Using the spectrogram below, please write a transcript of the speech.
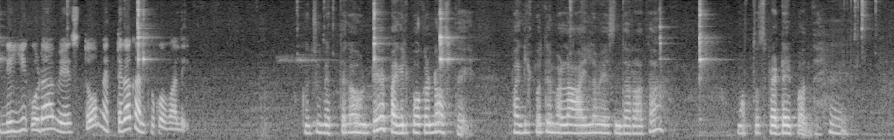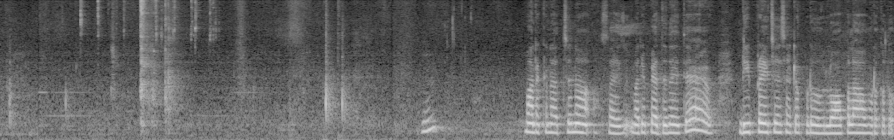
నెయ్యి కూడా వేస్తూ మెత్తగా కలుపుకోవాలి. కొంచెం మెత్తగా ఉంటే పగిలిపోకుండా వస్తాయి. పగిలిపోతే మళ్ళీ ఆయిల్లో వేసిన తర్వాత మొత్తం స్ప్రెడ్ అయిపోద్ది. మనకు నచ్చిన సైజు మరి పెద్దదైతే డీప్ ఫ్రై చేసేటప్పుడు లోపల ఉడకదు.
